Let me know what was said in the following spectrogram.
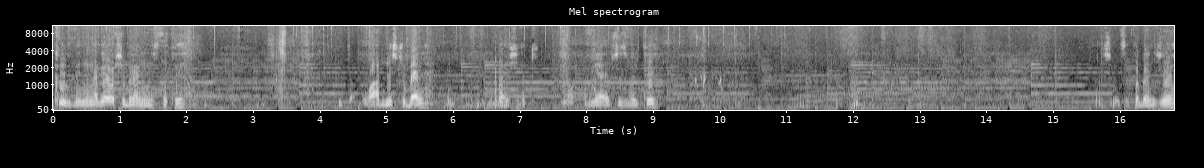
Kurde, nie nagrało się branie niestety. I to ładny szczubel. Wydaje się taki, no, w miarę przyzwoity. Zobaczymy co to będzie.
